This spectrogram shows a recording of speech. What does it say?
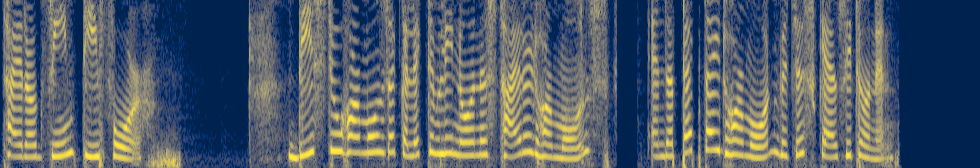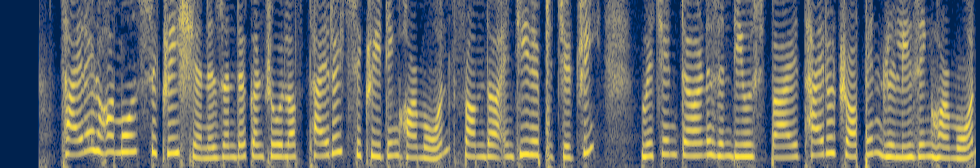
thyroxine T4. These two hormones are collectively known as thyroid hormones and a peptide hormone which is calcitonin. Thyroid hormone secretion is under control of thyroid secreting hormone from the anterior pituitary, which in turn is induced by thyrotropin releasing hormone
